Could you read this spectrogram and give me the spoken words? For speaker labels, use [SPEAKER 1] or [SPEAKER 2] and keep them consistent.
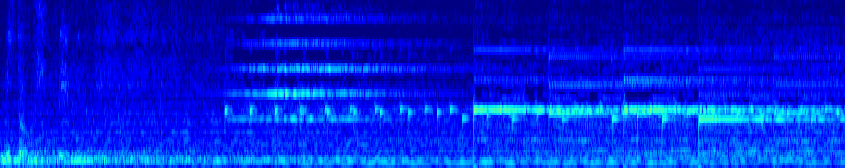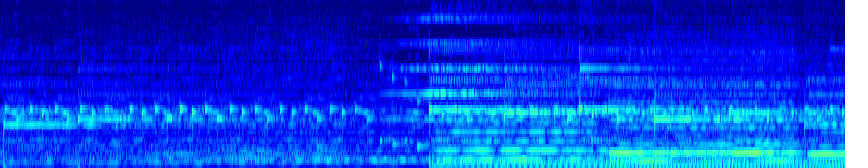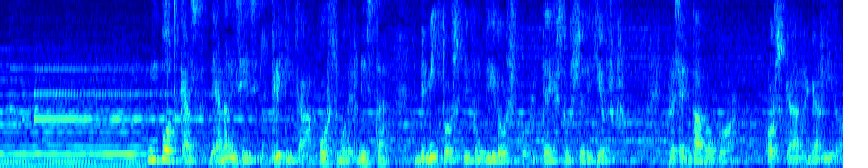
[SPEAKER 1] Mitos bíblicos. Podcast de análisis y crítica postmodernista de mitos difundidos por textos religiosos, presentado por Oscar Garrido.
